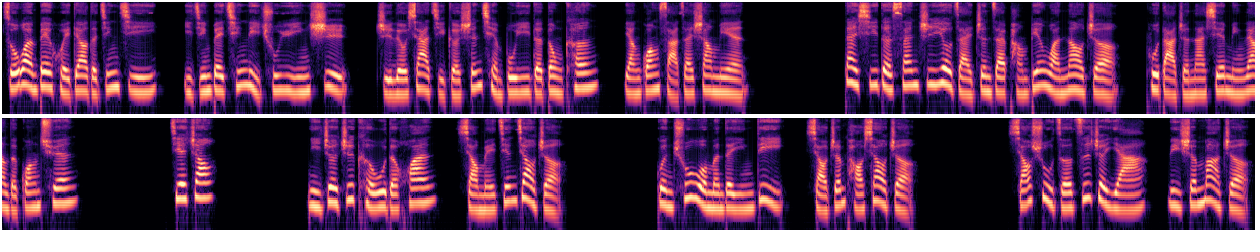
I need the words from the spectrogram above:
昨晚被毁掉的荆棘已经被清理出育婴室，只留下几个深浅不一的洞坑，阳光洒在上面。黛西的三只幼崽正在旁边玩闹着，扑打着那些明亮的光圈。接招！你这只可恶的獾！小梅尖叫着。滚出我们的营地！小珍咆哮着。小鼠则龇着牙，厉声骂着。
